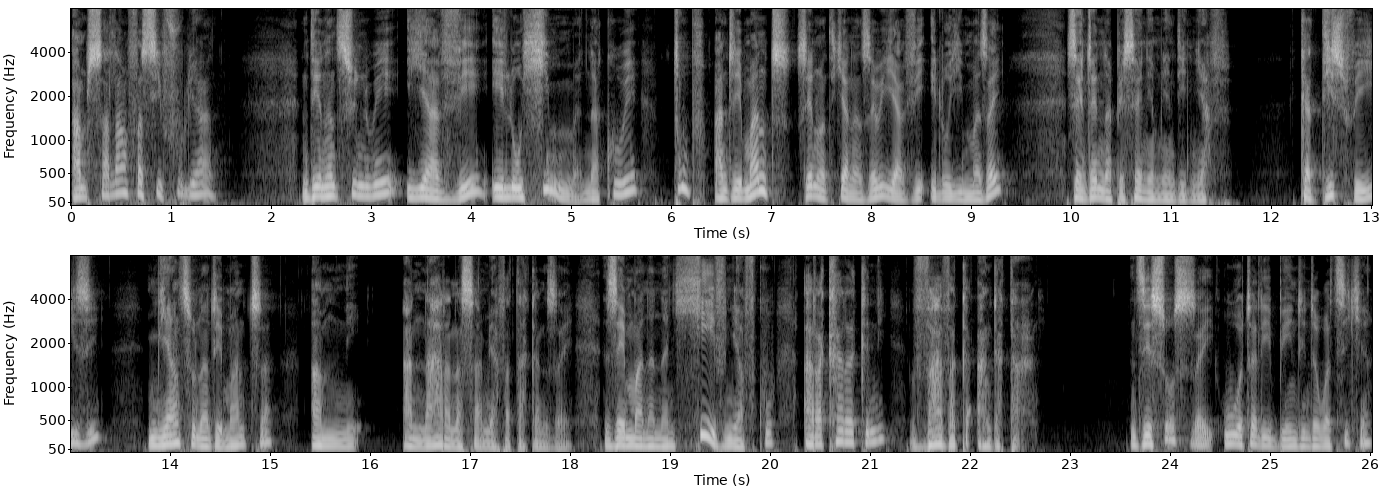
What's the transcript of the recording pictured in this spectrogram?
amin'ny salamo fahasivifolo ihany dia nantsoiny hoe iave elohim na koa hoe tompo andriamanitra izay no antikana an'izay hoe iave elohim zay izay indray no nampiasainy amin'ny andininy hafa ka diso ve izy miantso an'andriamanitra amin'ny anarana samy hafa tahaka an'izay izay manana ny heviny avokoa arakaraka ny vavaka angatahany Jesosy, izay ohatra lehibe indrindra ho antsika,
